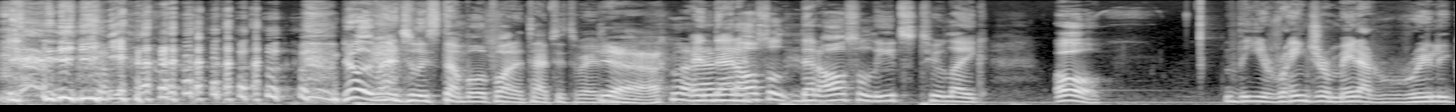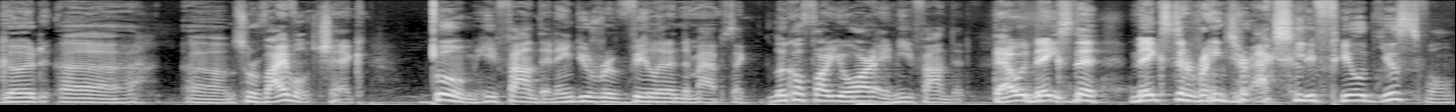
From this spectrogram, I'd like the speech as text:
You'll eventually stumble upon a type situation. Yeah. and that also that also leads to like, oh, the ranger made a really good uh, uh, survival check. Boom, he found it, and you reveal it in the map. It's like, look how far you are, and he found it. That would be- makes the makes the ranger actually feel useful.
